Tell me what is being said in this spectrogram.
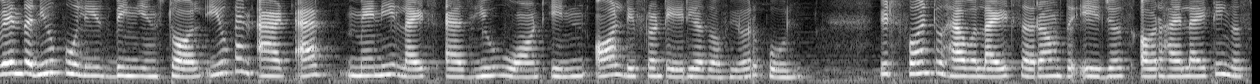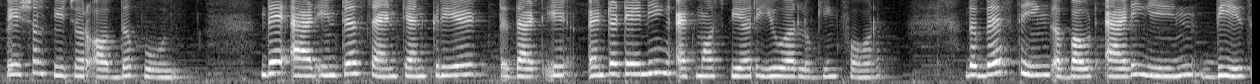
When the new pool is being installed, you can add as many lights as you want in all different areas of your pool. It's fun to have lights around the edges or highlighting a special feature of the pool. They add interest and can create that entertaining atmosphere you are looking for. The best thing about adding in these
